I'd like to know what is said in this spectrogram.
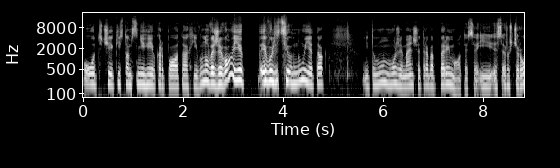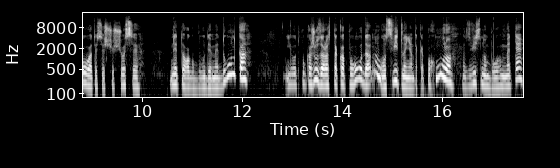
от, чи якісь там сніги в Карпатах. І воно виживає, еволюціонує так. І тому, може, менше треба перейматися і розчаровуватися, що щось е, не так буде. Медунка. І от покажу зараз така погода, ну, освітлення таке похмуро, звісно, бо мете.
